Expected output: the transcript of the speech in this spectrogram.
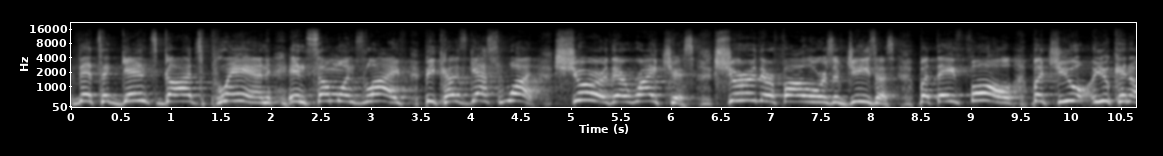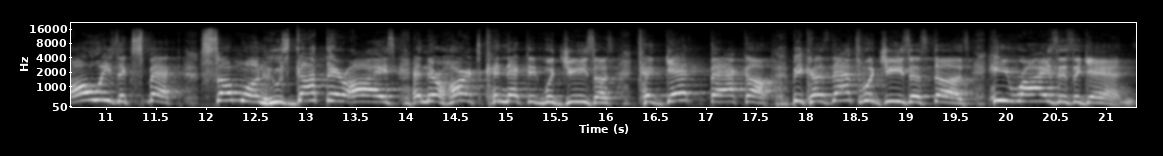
that's against God's plan in someone's life because guess what? Sure, they're righteous. Sure, they're followers of Jesus, but they fall. But you, you can always expect someone who's got their eyes and their hearts connected with Jesus to get back up because that's what Jesus does. He rises again.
